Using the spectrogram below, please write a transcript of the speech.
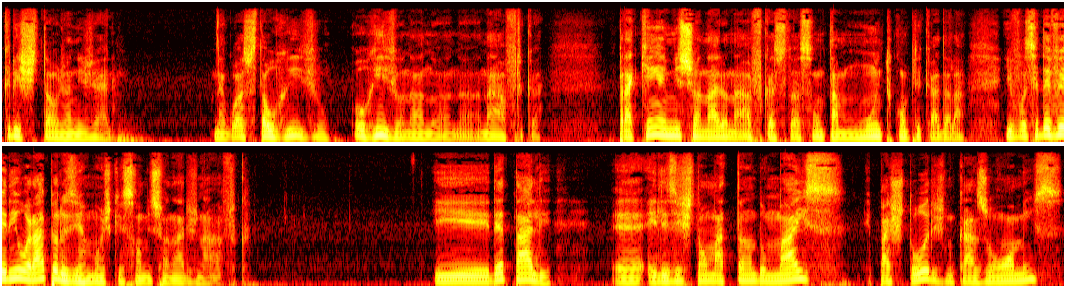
cristãos na Nigéria. O negócio está horrível, horrível na, na, na África. Para quem é missionário na África, a situação está muito complicada lá. E você deveria orar pelos irmãos que são missionários na África. E detalhe, é, eles estão matando mais pastores, no caso homens,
